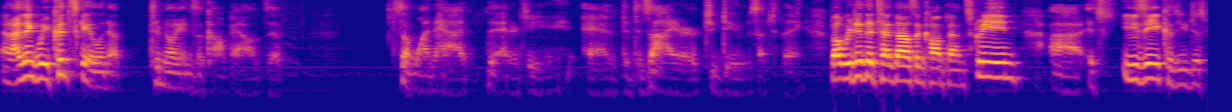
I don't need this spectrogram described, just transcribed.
and I think we could scale it up to millions of compounds if someone had the energy and the desire to do such a thing. But we did the 10,000 compound screen. Uh, it's easy because you just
